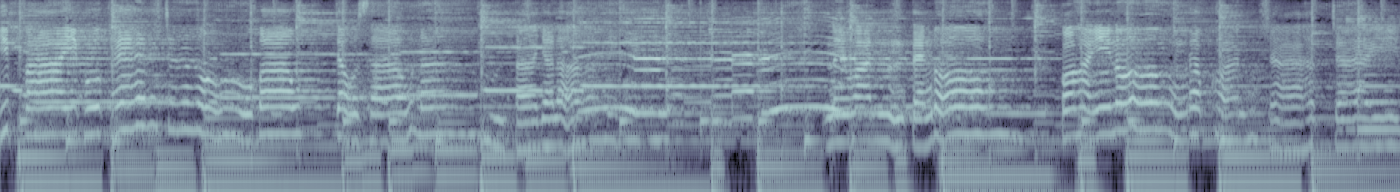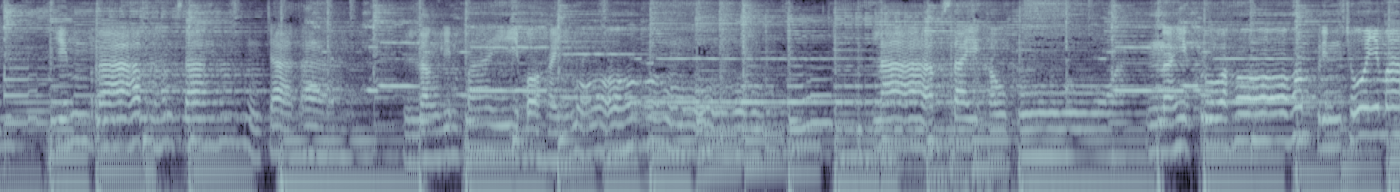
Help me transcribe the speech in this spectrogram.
ยิบฝ่ายผูกแขนเจ้าเบาเจ้าสาวน้ำตายาลาย ในวันแต่งดองก็ให้น้องรับขวัญจากใจ ยิ้มรับน้ำสั่งจากอายหลังลิ้นไปบ่ให้มองลาบใส่เข้าครัว ในครัวหอมกลิ่นช่วยมา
